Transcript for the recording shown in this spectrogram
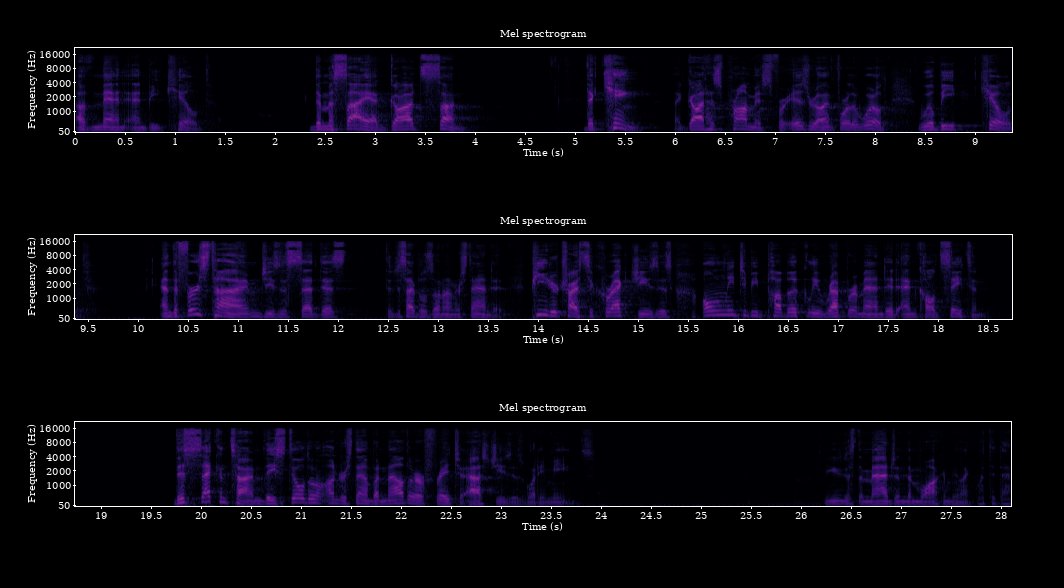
of men and be killed. The Messiah, God's Son, the King that God has promised for Israel and for the world, will be killed. And the first time Jesus said this, the disciples don't understand it. Peter tries to correct Jesus only to be publicly reprimanded and called Satan. This second time, they still don't understand, but now they're afraid to ask Jesus what he means. You can just imagine them walking and being like, What did that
